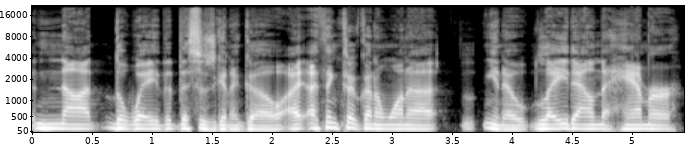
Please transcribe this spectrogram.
not the way that this is going to go. I, I think they're going to want to you know lay down the hammer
